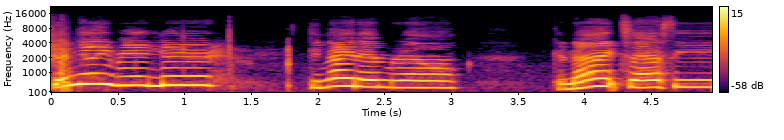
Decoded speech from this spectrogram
Good night, Riddler. Good night, Emeril. Good night, Sassy.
